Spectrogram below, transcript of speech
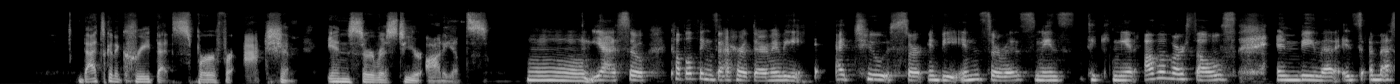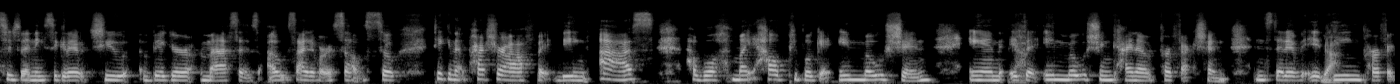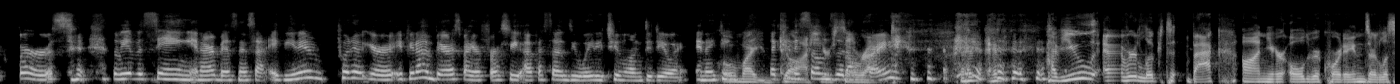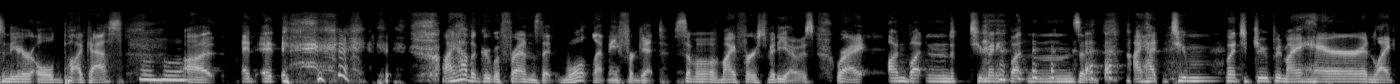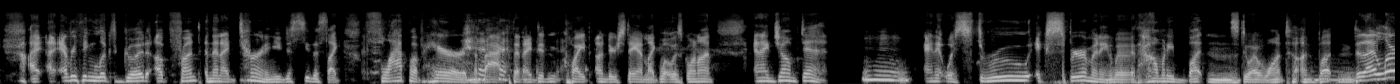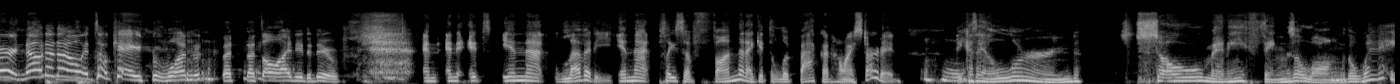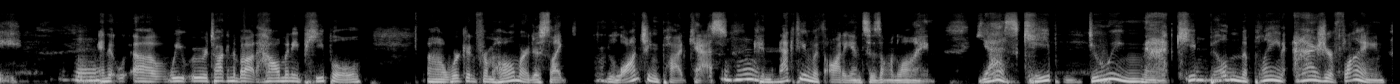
that's going to create that spur for action in service to your audience. Mm, yeah. So, a couple things I heard there. Maybe I to certain be in service means taking it off of ourselves and being that it's a message that needs to get out to bigger masses outside of ourselves. So taking that pressure off it being us will might help people get in motion and it's an in motion kind of perfection instead of it yeah. being perfect first. we have a saying in our business that if you didn't put out your if you're not embarrassed by your first few episodes, you waited too long to do it. And I think oh my that kind of sums it so up, right? right? have, have, have, you ever looked back on your old recordings or listen to your old podcasts? Mm-hmm. Uh, and, and I have a group of friends that won't let me forget some of my first videos where I unbuttoned too many buttons and I had too much goop in my hair and like I, I, everything looked good up front and then I'd turn and you just see this like flap of hair in the back that I didn't quite understand like what was going on and I jumped in Mm-hmm. And it was through experimenting with how many buttons do I want to unbutton. Mm-hmm. Did I learn? No, no, no. It's okay. One. that's that's all I need to do. And and it's in that levity, in that place of fun, that I get to look back on how I started, mm-hmm. because I learned so many things along the way. Mm-hmm. And it, uh, we we were talking about how many people uh, working from home are just like launching podcasts, mm-hmm. connecting with audiences online. Yes, keep doing that. Keep mm-hmm. building the plane as you're flying.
